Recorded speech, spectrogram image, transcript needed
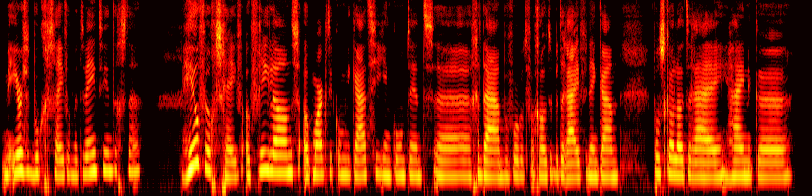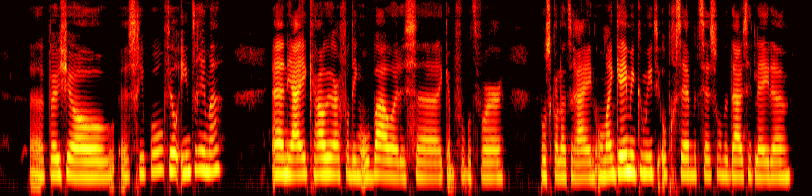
mijn eerste boek geschreven op mijn 22e. Heel veel geschreven, ook freelance, ook marketing, communicatie en content eh, gedaan. Bijvoorbeeld voor grote bedrijven. Denk aan Postco Loterij, Heineken, eh, Peugeot, eh, Schiphol. Veel interimmen. En ja, ik hou heel erg van dingen opbouwen. Dus ik heb bijvoorbeeld voor Postco Loterij een online gaming community opgezet met 600.000 leden.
